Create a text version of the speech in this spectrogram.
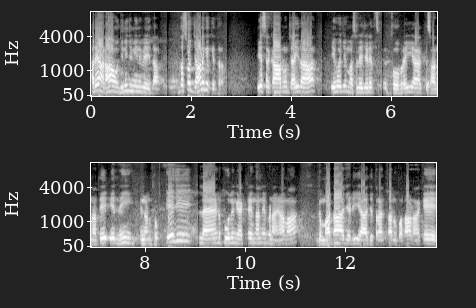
ਹਰਿਆਣਾ ਉਂਝ ਨਹੀਂ ਜ਼ਮੀਨ ਵੇਚਦਾ। ਦੱਸੋ ਜਾਣਗੇ ਕਿੱਧਰ? ਇਹ ਸਰਕਾਰ ਨੂੰ ਚਾਹੀਦਾ ਇਹੋ ਜਿਹੇ ਮਸਲੇ ਜਿਹੜੇ ਥੋਪ ਰਹੀ ਆ ਕਿਸਾਨਾਂ ਤੇ, ਇਹ ਨਹੀਂ ਇਹਨਾਂ ਨੂੰ ਥੋਪ ਇਹ ਜੀ ਲੈਂਡ ਪੂਲਿੰਗ ਐਕਟ ਇਹਨਾਂ ਨੇ ਬਣਾਇਆ ਵਾ। ਗਮਾਡਾ ਜਿਹੜੀ ਆ, ਜਿਸ ਤਰ੍ਹਾਂ ਤੁਹਾਨੂੰ ਪਤਾ ਹੋਣਾ ਕਿ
